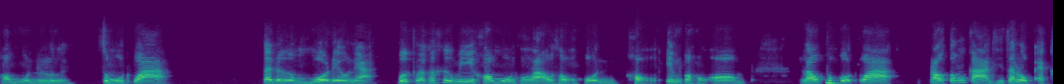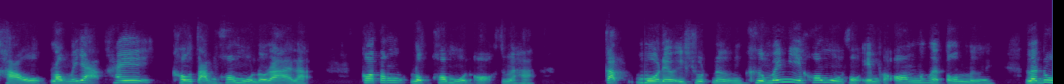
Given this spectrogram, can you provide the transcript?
ข้อมูลเลย สมมติว่า แต่เดิมโมเดลเนี้ยฝึกแล้วก็คือมีข้อมูลของเราสองคนของเอ็มกับของอ้อมแล้วปรากฏว่าเราต้องการที่จะลบ account เราไม่อยากให้เขาจำข้อมูลเราได้ละก็ต้องลบข้อมูลออกใช่ไหมคะ กับโมเดลอีกชุดหนึ่งคือไม่มีข้อมูลของเอ็มกับอ้อมตั้งแต่ต้นเลย แล้วดู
